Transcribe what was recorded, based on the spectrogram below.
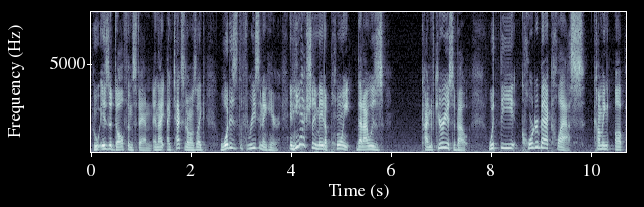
who is a Dolphins fan, and I, I texted him. I was like, "What is the reasoning here?" And he actually made a point that I was kind of curious about. With the quarterback class coming up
